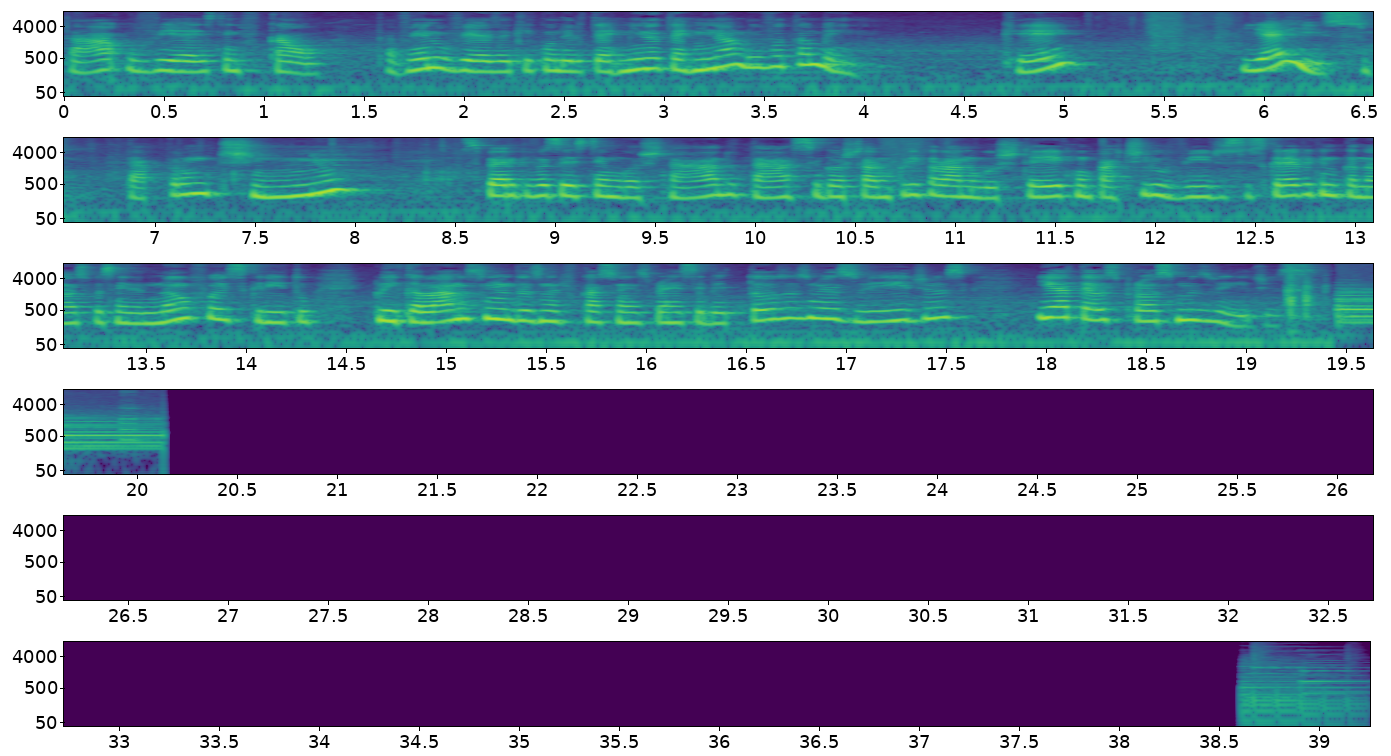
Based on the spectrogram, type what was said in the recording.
tá? O viés tem que ficar, ó, tá vendo o viés aqui? Quando ele termina, termina a luva também, ok? E é isso, tá prontinho. Espero que vocês tenham gostado, tá? Se gostaram, clica lá no gostei, compartilha o vídeo, se inscreve aqui no canal se você ainda não for inscrito, clica lá no sininho das notificações para receber todos os meus vídeos e até os próximos vídeos.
